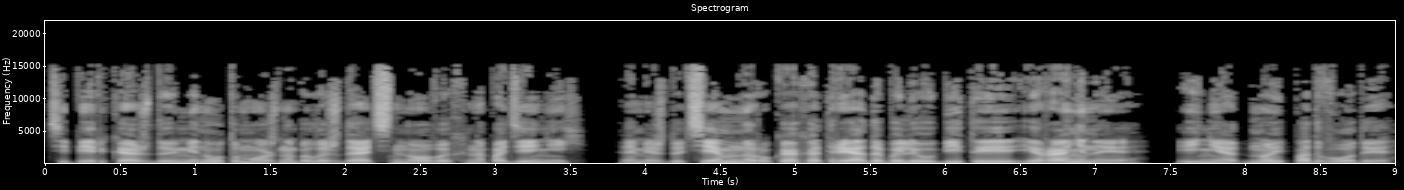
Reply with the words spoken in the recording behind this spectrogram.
Теперь каждую минуту можно было ждать новых нападений. А между тем на руках отряда были убитые и раненые, и ни одной подводы.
